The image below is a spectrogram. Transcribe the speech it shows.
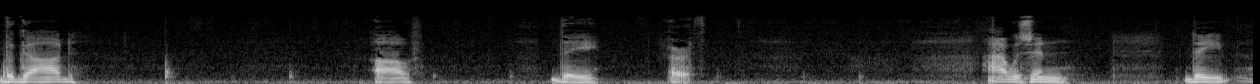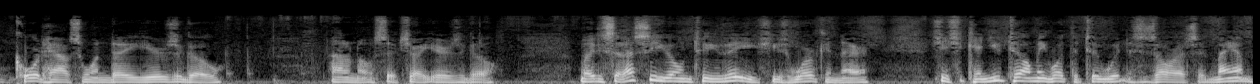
the God of the earth. I was in the courthouse one day years ago. I don't know, six or eight years ago. Lady said, I see you on TV. She's working there. She said, Can you tell me what the two witnesses are? I said, Ma'am,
